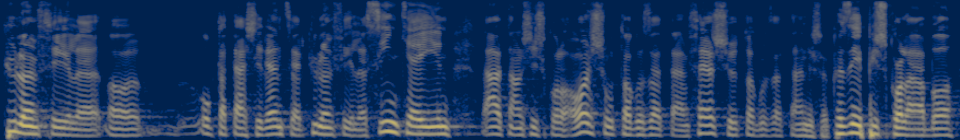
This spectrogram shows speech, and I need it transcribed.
különféle a oktatási rendszer különféle szintjein, általános iskola alsó tagozatán, felső tagozatán és a középiskolába,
